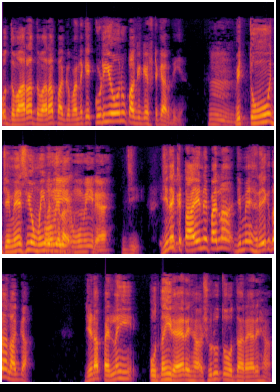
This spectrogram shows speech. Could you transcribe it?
ਉਹ ਦੁਬਾਰਾ ਦੁਬਾਰਾ ਪੱਗ ਬੰਨ ਕੇ ਕੁੜੀ ਉਹਨੂੰ ਪੱਗ ਗਿਫਟ ਕਰਦੀ ਆ। ਹੂੰ ਵੀ ਤੂੰ ਜਿਵੇਂ ਸੀ ਉਵੇਂ ਹੀ ਵਧੀਆ ਲੱਗਦਾ। ਉਵੇਂ ਹੀ ਰਹਿ। ਜੀ। ਜਿਹਨੇ ਕਟਾਏ ਨੇ ਪਹਿਲਾਂ ਜਿਵੇਂ ਹਰੇਕ ਦਾ ਅਲੱਗ ਆ ਜਿਹੜਾ ਪਹਿਲਾਂ ਹੀ ਉਦਾਂ ਹੀ ਰਹਿ ਰਿਹਾ ਸ਼ੁਰੂ ਤੋਂ ਉਦਾਂ ਰਹਿ ਰਿਹਾ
